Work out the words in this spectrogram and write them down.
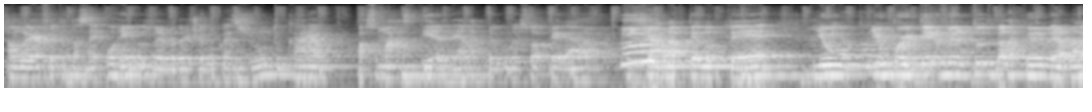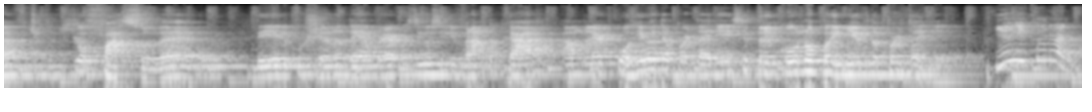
a mulher foi tentar sair correndo, o elevador chegou quase junto, o cara passou uma rasteira nela, começou a pegar ela, puxar ela pelo pé, e o, e o porteiro vendo tudo pela câmera lá, tipo, o que, que eu faço, né? Dei ele puxando, daí a mulher conseguiu se livrar do cara, a mulher correu até a portaria e se trancou no banheiro da portaria. E aí, caralho?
